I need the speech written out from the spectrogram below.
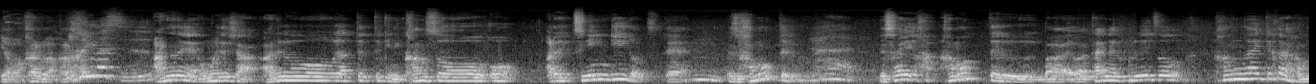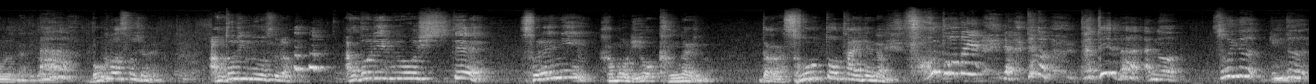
いやわかるわかる。わかります？あのね思い出した。あれをやってる時に感想をあれツインリードっつって、うん。ハモってるのね。はでさいはハモってる場合は大概フレーズを考えてからハモるんだけどあ僕はそうじゃないの。アドリブをする アドリブをしてそれにハモリを考えるの。だから相当大変なんです。相当大変いやでも例えばあのそういうギター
